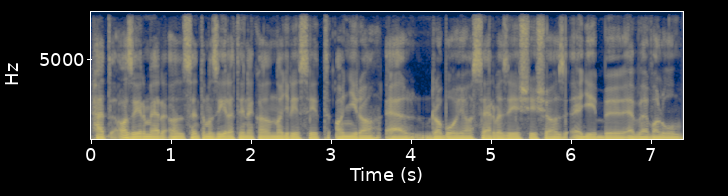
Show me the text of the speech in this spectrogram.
Hát azért, mert a, szerintem az életének a nagy részét annyira elrabolja a szervezés és az egyéb ebben való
